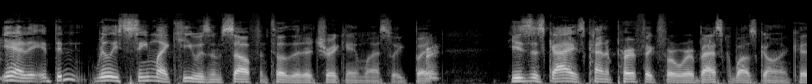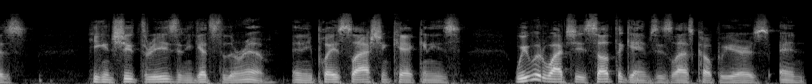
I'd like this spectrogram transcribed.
Yeah, it didn't really seem like he was himself until the Detroit game last week. But Right. he's this guy who's kind of perfect for where basketball's going because he can shoot threes and he gets to the rim and he plays slash and kick and he's. We would watch these Celtic games these last couple years and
